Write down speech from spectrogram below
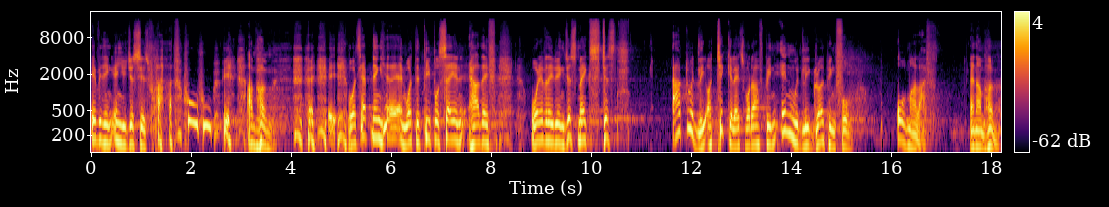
everything in you just says, I'm home. what's happening here and what the people say and how they, whatever they're doing, just makes, just outwardly articulates what I've been inwardly groping for all my life. And I'm home.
